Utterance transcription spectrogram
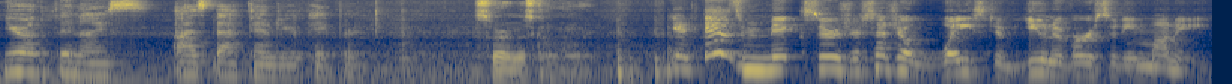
you're on thin ice. Eyes back down to your paper. Sorry, Miss Connolly. Yeah, those mixers are such a waste of university money.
